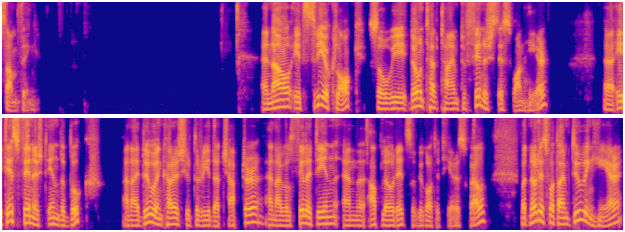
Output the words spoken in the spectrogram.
something. And now it's three o'clock, so we don't have time to finish this one here. Uh, it is finished in the book, and I do encourage you to read that chapter and I will fill it in and upload it. So you got it here as well. But notice what I'm doing here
